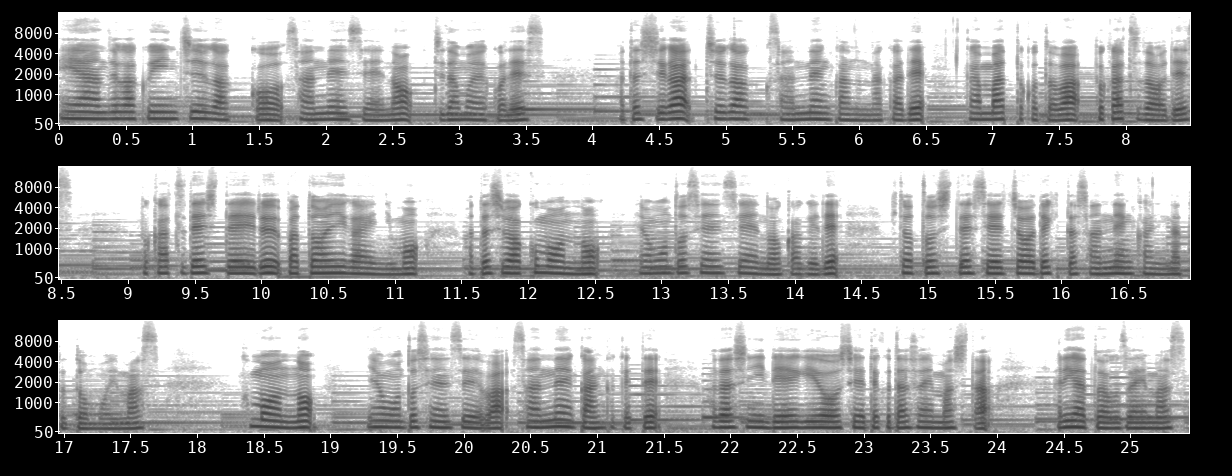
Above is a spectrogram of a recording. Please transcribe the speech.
平安女学院中学校3年生の内田萌子です。私が中学3年間の中で頑張ったことは部活動です。部活でしているバトン以外にも私は顧問の山本先生のおかげで人として成長できた3年間になったと思います。顧問の山本先生は3年間かけて私に礼儀を教えてくださいました。ありがとうございます。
